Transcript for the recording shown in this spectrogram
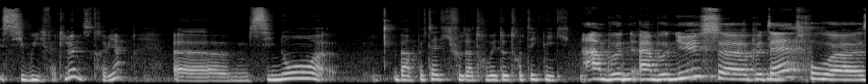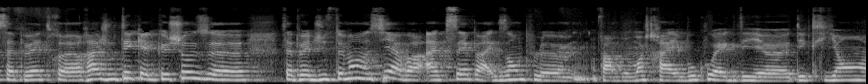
Si oui, faites-le, c'est très bien. sinon, ben, peut-être qu'il faudra trouver d'autres techniques. Un, un bonus euh, peut-être ou euh, ça peut être euh, rajouter quelque chose. ça peut être justement aussi avoir accès par exemple. enfin bon, moi je travaille beaucoup avec des, des clients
